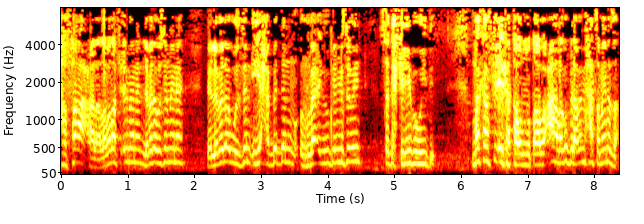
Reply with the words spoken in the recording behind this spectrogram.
tafaacala. Labadaa ficil maynan labadaa wasan maynan dee labadaa wasan iyo xabadan rubaaciga mise weyn saddex keliyaba weyde markaa ficilka tawalmuaawacaha lagu bilaabay maxaad samaynaysaa?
